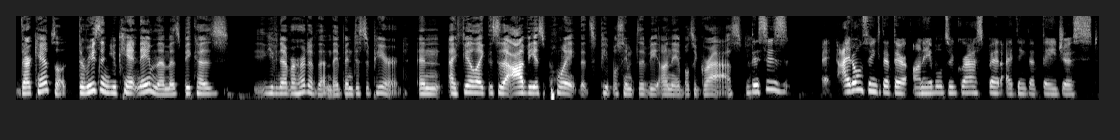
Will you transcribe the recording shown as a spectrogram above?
they're canceled. The reason you can't name them is because you've never heard of them. They've been disappeared. And I feel like this is an obvious point that people seem to be unable to grasp. This is I don't think that they're unable to grasp it. I think that they just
